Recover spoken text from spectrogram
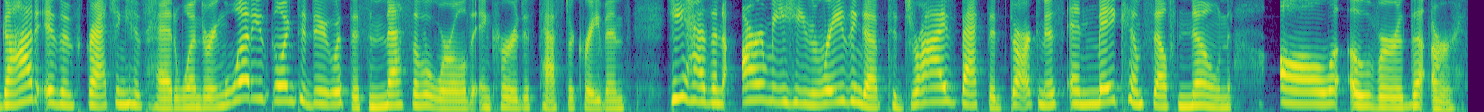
God isn't scratching his head wondering what he's going to do with this mess of a world, encourages Pastor Cravens. He has an army he's raising up to drive back the darkness and make himself known all over the earth.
